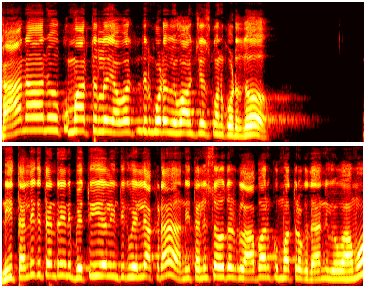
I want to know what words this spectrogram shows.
కానాను కుమార్తెల్లో ఎవరిని కూడా వివాహం చేసుకోనకూడదు. నీ తల్లికి తండ్రి అయిన బెతుయేలు ఇంటికి వెళ్ళి అక్కడ నీ తల్లి సహోదరుడికి లాభానికి కుమార్తె ఒక దాన్ని వివాహము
